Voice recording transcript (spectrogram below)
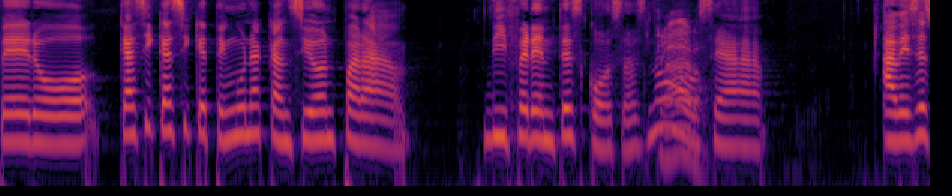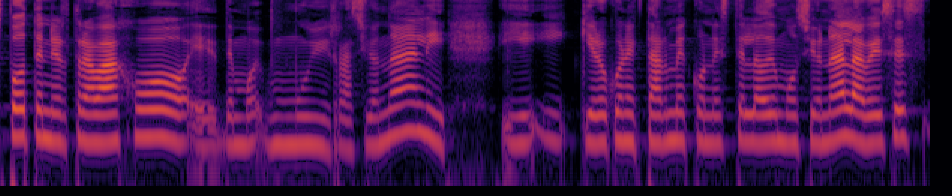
pero casi casi que tengo una canción para diferentes cosas, ¿no? O sea, a veces puedo tener trabajo eh, muy racional y, quiero conectarme con este lado emocional. A veces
